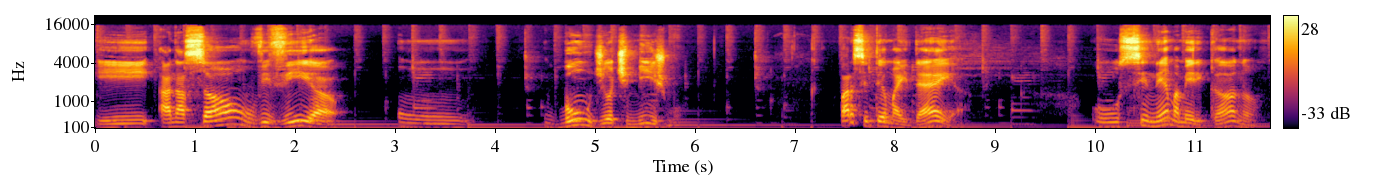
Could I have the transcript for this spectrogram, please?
e a nação vivia um boom de otimismo. Para se ter uma ideia, o cinema americano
